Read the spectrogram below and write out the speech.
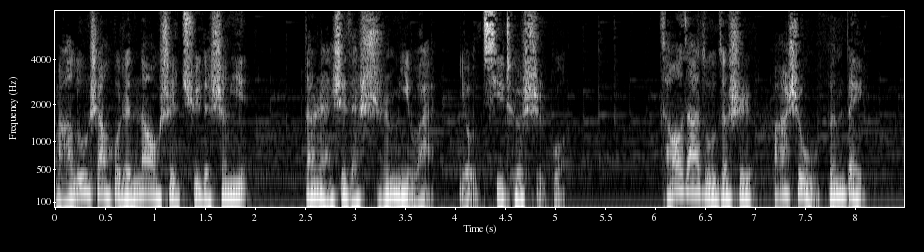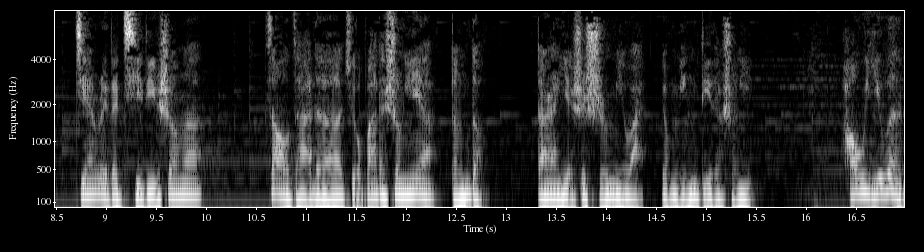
马路上或者闹市区的声音，当然是在十米外有汽车驶过。嘈杂组则是八十五分贝，尖锐的汽笛声啊，嘈杂的酒吧的声音啊等等，当然也是十米外有鸣笛的声音。毫无疑问，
